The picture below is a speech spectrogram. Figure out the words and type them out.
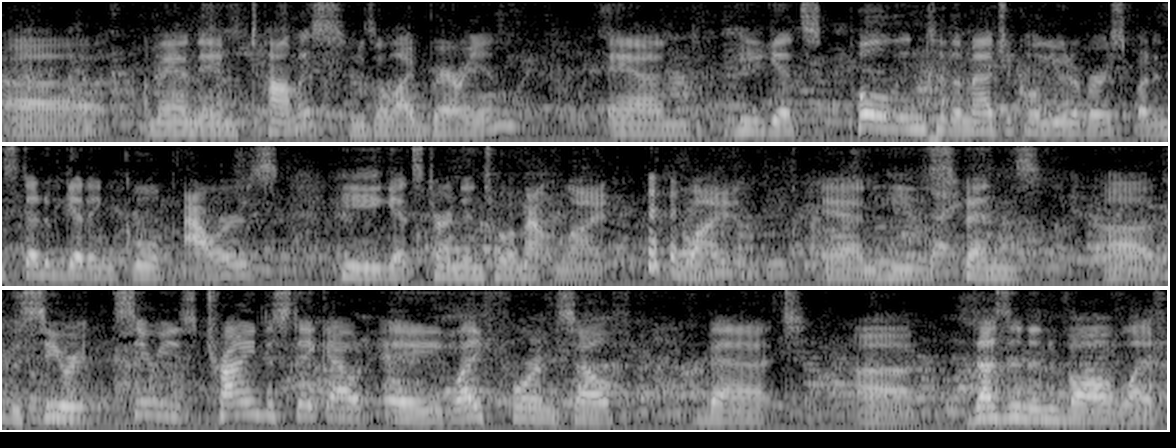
uh, a man named Thomas who's a librarian, and he gets pulled into the magical universe. But instead of getting cool powers, he gets turned into a mountain lion, lion and he spends uh, the ser- series trying to stake out a life for himself that uh, doesn't involve life-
